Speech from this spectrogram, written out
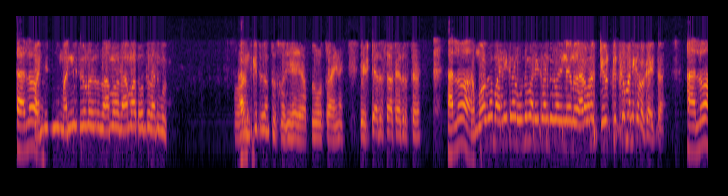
ಹಲೋ. ಮನ್ನಿ ಮನ್ನಿ ತಗೊಂಡ್ರು ನಾಮ ನಾಮ ತಗೊಂತ ನನಗೂ. ಅಪ್ಪ ತಾಯಿನ ಎಷ್ಟೇ ಆದ್ರೂ ಸಾಕು ಹಲೋ. ನಮ್ಮವಾಗ ಮನೆ ಕಂಡು ಉಂಡು ಮನೆ ಕಂಡು ಇನ್ನೇನು ಯಾರೋ ಕಿಟ್ಕೊಂಡ್ ಮನೆ ಕಬೇಕಾಯ್ತಾ ಹಲೋ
